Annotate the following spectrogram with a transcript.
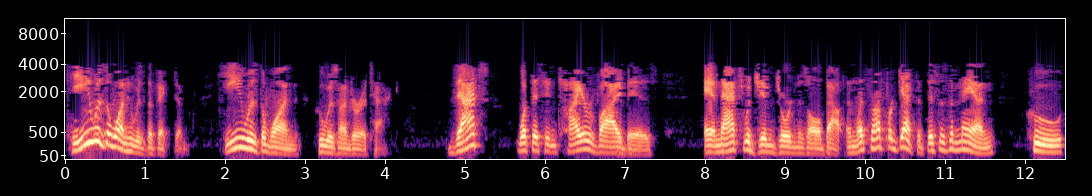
He was the one who was the victim. He was the one who was under attack. That's what this entire vibe is. And that's what Jim Jordan is all about. And let's not forget that this is a man who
